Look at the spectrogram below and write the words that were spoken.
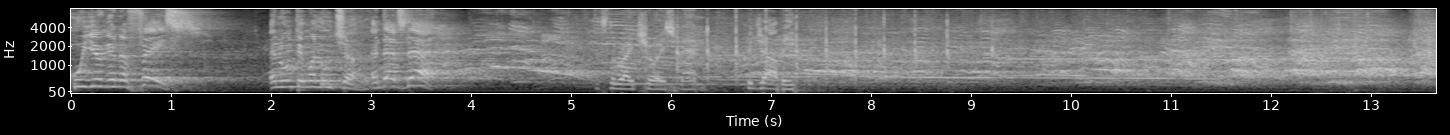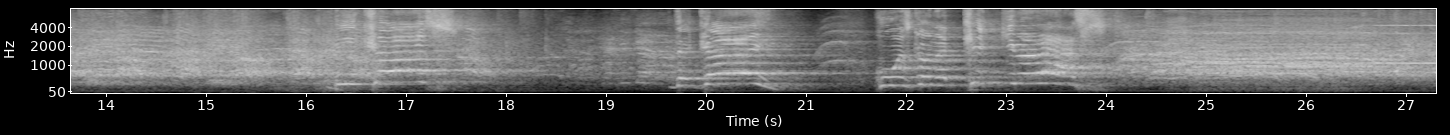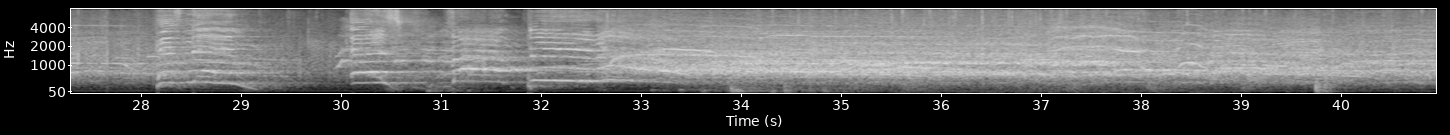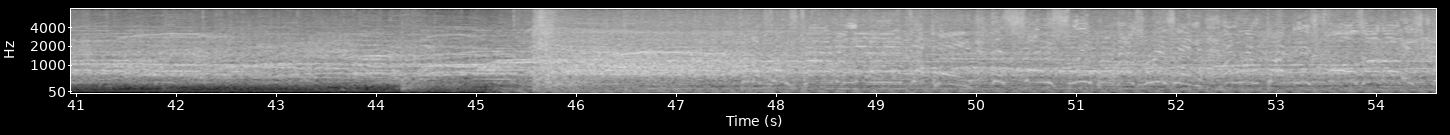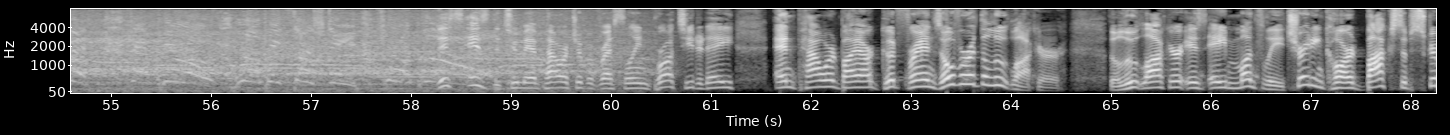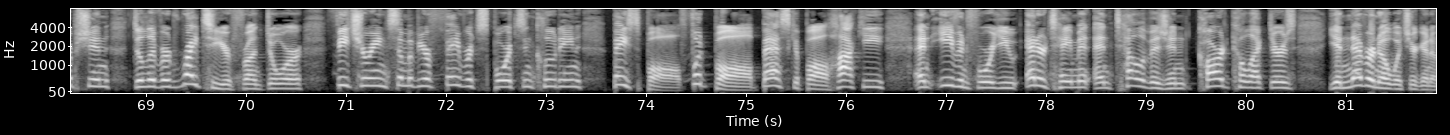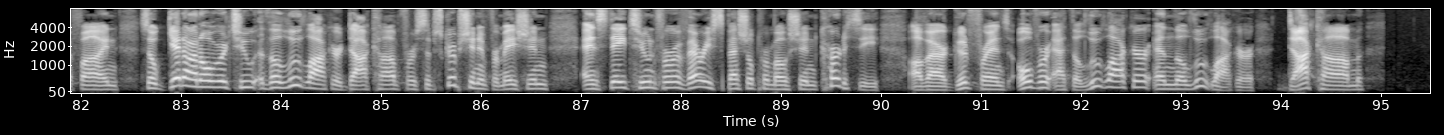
who you're gonna face in Ultima Lucha, and that's that. That's the right choice, man. Good job, E. two man power trip of wrestling brought to you today and powered by our good friends over at the Loot Locker. The Loot Locker is a monthly trading card box subscription delivered right to your front door, featuring some of your favorite sports, including baseball, football, basketball, hockey, and even for you entertainment and television card collectors. You never know what you're going to find. So get on over to thelootlocker.com for subscription information and stay tuned for a very special promotion courtesy of our good friends over at the Loot Locker and thelootlocker.com.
